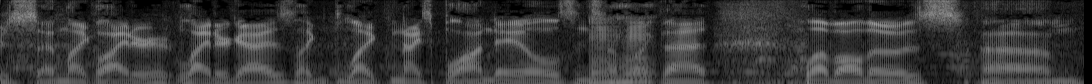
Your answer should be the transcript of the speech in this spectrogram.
and like lighter lighter guys like like nice blonde ales and stuff like that. Love all those. Um,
